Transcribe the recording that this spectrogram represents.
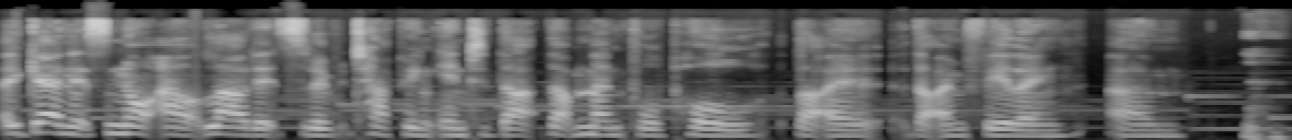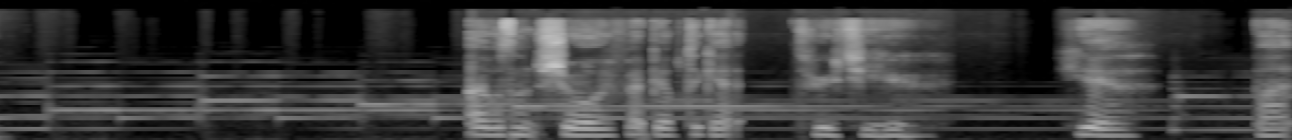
again, it's not out loud. It's sort of tapping into that that mental pull that I that I'm feeling. Um, I wasn't sure if I'd be able to get through to you here, but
